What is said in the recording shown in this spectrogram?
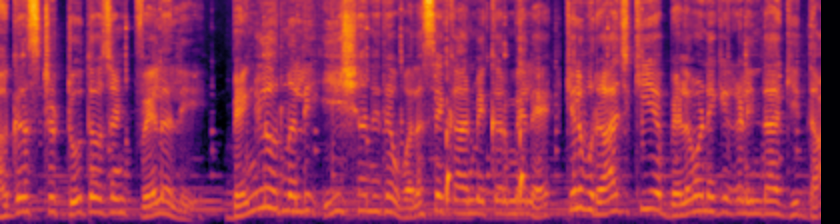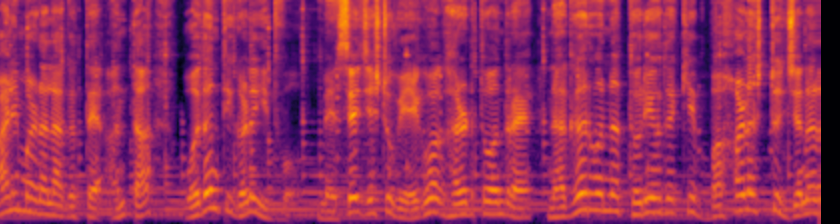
ಆಗಸ್ಟ್ ಟೂ ತೌಸಂಡ್ ಟ್ವೆಲ್ ಅಲ್ಲಿ ಬೆಂಗಳೂರಿನಲ್ಲಿ ಈಶಾನ್ಯದ ವಲಸೆ ಕಾರ್ಮಿಕರ ಮೇಲೆ ಕೆಲವು ರಾಜಕೀಯ ಬೆಳವಣಿಗೆಗಳಿಂದಾಗಿ ದಾಳಿ ಮಾಡಲಾಗುತ್ತೆ ಅಂತ ವದಂತಿಗಳು ಇದ್ವು. ಮೆಸೇಜ್ ಎಷ್ಟು ವೇಗವಾಗಿ ಹರಡ್ತು ಅಂದ್ರೆ ನಗರವನ್ನ ತೊರೆಯೋದಕ್ಕೆ ಬಹಳಷ್ಟು ಜನರ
